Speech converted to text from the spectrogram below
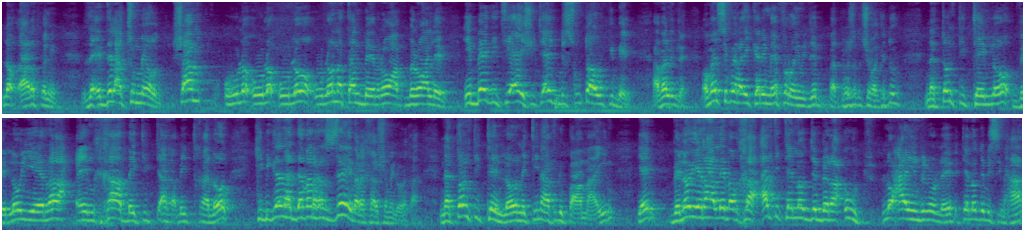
לא, הארת פנים. זה הבדל עצום מאוד. שם הוא לא, הוא לא, הוא לא, הוא לא נתן ברוע, ברוע לב. איבד, התייאש, התייאש בזכותו הוא קיבל. אבל אומר ספר העיקרים, איפה רואים את זה? בפרשת התשובה כתוב, נתון תיתן לו ולא ירע עינך בתכלות, כי בגלל הדבר הזה יברך השם אלוהיך. נתון תיתן לו, נתינה אפילו פעמיים, כן? ולא ירע לבבך, אל תיתן לו את זה ברעות, לא עין ולא לב, תן לו את זה בשמחה,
